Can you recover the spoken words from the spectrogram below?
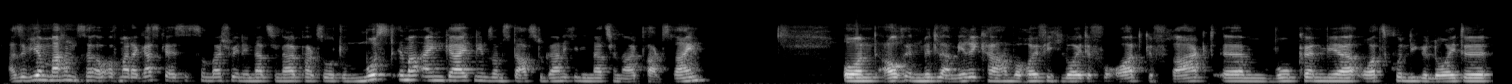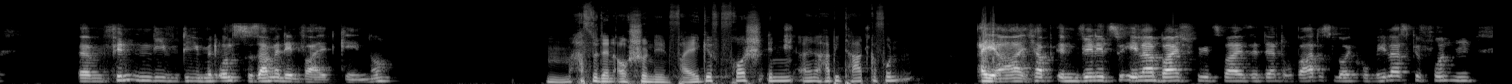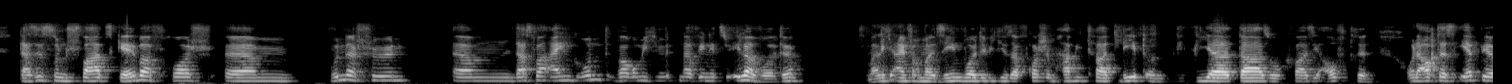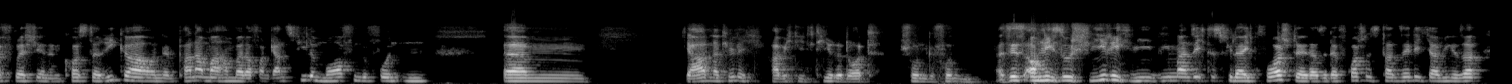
also wir machen es, auf Madagaskar ist es zum Beispiel in den Nationalparks so, du musst immer einen Guide nehmen, sonst darfst du gar nicht in die Nationalparks rein. Und auch in Mittelamerika haben wir häufig Leute vor Ort gefragt, ähm, wo können wir ortskundige Leute ähm, finden, die, die mit uns zusammen in den Wald gehen. Ne? Hm, hast du denn auch schon den Pfeilgiftfrosch in einem Habitat gefunden? Ah ja, ich habe in Venezuela beispielsweise Dendrobates leucomelas gefunden. Das ist so ein schwarz-gelber Frosch, ähm, wunderschön. Ähm, das war ein Grund, warum ich mit nach Venezuela wollte weil ich einfach mal sehen wollte, wie dieser Frosch im Habitat lebt und wie er da so quasi auftritt. Oder auch das Erdbeerfröschchen in Costa Rica und in Panama haben wir davon ganz viele Morphen gefunden. Ähm, ja, natürlich habe ich die Tiere dort schon gefunden. Es ist auch nicht so schwierig, wie, wie man sich das vielleicht vorstellt. Also der Frosch ist tatsächlich ja, wie gesagt,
